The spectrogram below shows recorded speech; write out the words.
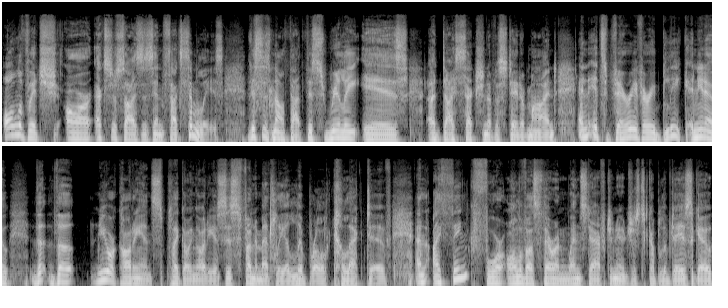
all of which are exercises in facsimiles. This is not that. This really is a dissection of a state of mind. And it's very, very bleak. And, you know, the, the, New York audience, playgoing audience, is fundamentally a liberal collective. And I think for all of us there on Wednesday afternoon, just a couple of days ago,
